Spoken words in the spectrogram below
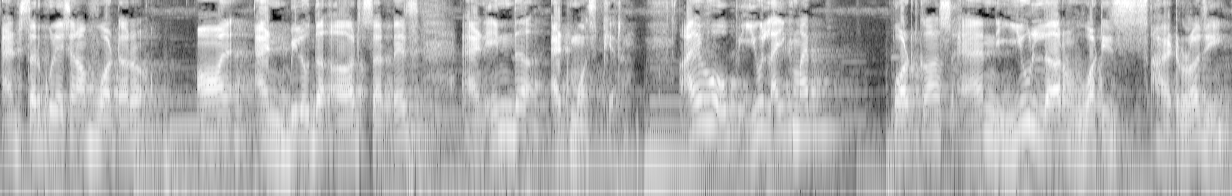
and circulation of water on and below the earth's surface and in the atmosphere. I hope you like my podcast and you learn what is hydrology.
